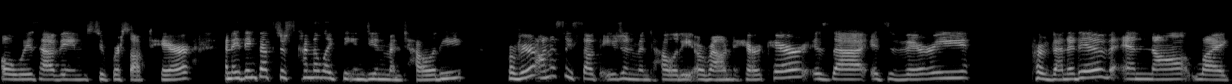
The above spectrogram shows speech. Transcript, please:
always having super soft hair. And I think that's just kind of like the Indian mentality or very honestly South Asian mentality around hair care is that it's very preventative and not like,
